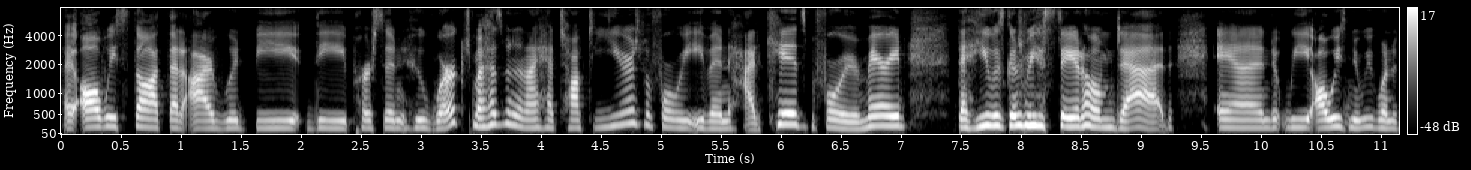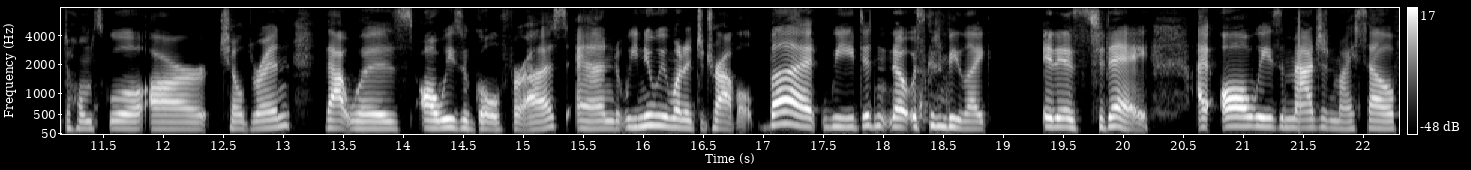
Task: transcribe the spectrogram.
I always thought that I would be the person who worked. My husband and I had talked years before we even had kids, before we were married, that he was going to be a stay at home dad. And we always knew we wanted to homeschool our children. That was always a goal for us. And we knew we wanted to travel, but we didn't know it was going to be like it is today. I always imagined myself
